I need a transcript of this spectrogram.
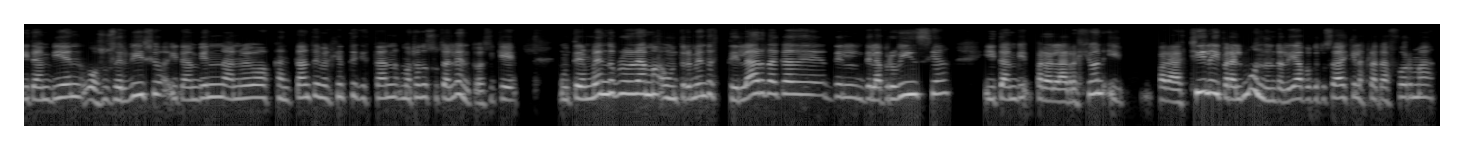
y también, o sus servicios, y también a nuevos cantantes emergentes que están mostrando su talento. Así que un tremendo programa, un tremendo estelar de acá de, de la provincia y también para la región y para Chile y para el mundo en realidad, porque tú sabes que las plataformas,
